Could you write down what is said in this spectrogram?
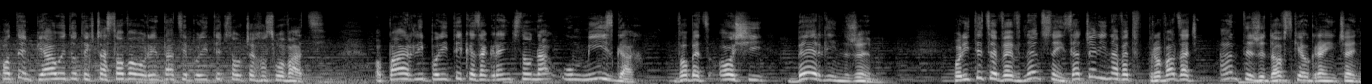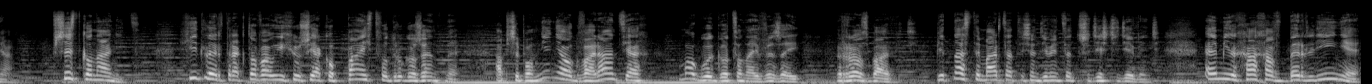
Potępiały dotychczasową orientację polityczną Czechosłowacji. Oparli politykę zagraniczną na umizgach wobec osi Berlin-Rzym. Polityce wewnętrznej zaczęli nawet wprowadzać antyżydowskie ograniczenia. Wszystko na nic. Hitler traktował ich już jako państwo drugorzędne, a przypomnienia o gwarancjach mogły go co najwyżej rozbawić. 15 marca 1939. Emil Hacha w Berlinie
